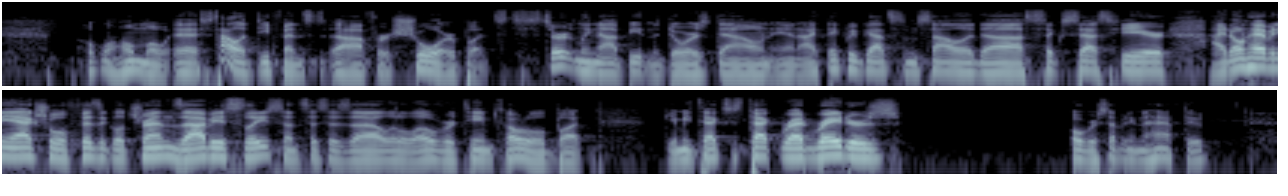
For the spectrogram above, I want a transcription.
Oklahoma, uh, solid defense uh, for sure, but certainly not beating the doors down. And I think we've got some solid uh, success here. I don't have any actual physical trends, obviously, since this is a little over team total, but give me Texas Tech Red Raiders over 70 and a half, dude.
